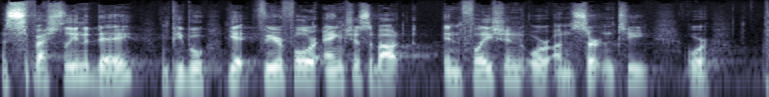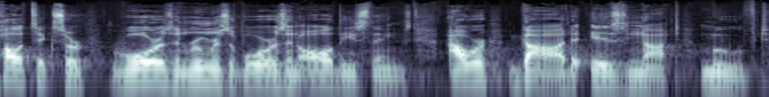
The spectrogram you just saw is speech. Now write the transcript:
especially in a day when people get fearful or anxious about inflation or uncertainty or politics or wars and rumors of wars and all these things. Our God is not moved.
